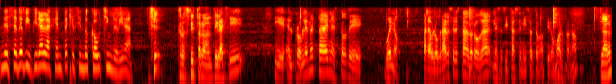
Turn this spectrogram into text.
deseo de vivir a la gente que siendo coaching de vida? CrossFit para vampiros. Y aquí, y el problema está en esto de, bueno, para lograr hacer esta droga necesitas cenizas de vampiro muerto, ¿no? Claro.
